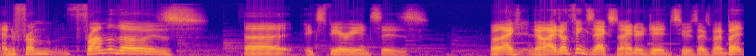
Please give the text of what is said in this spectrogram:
And from from those uh experiences well actually no, I don't think Zack Snyder did Suicide Squad, but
